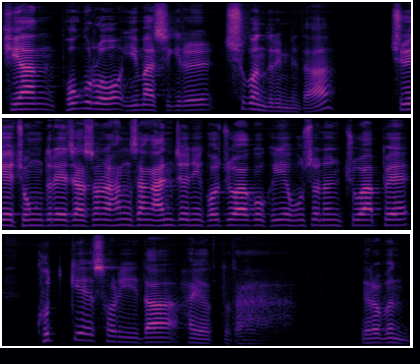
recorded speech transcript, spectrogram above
귀한 복으로 임하시기를 축원드립니다. 주의 종들의 자손은 항상 안전히 거주하고 그의 후손은 주 앞에 굳게 서리이다 하였도다. 여러분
